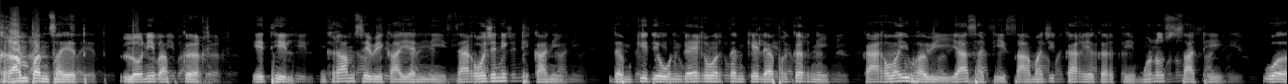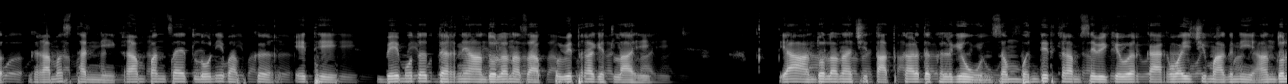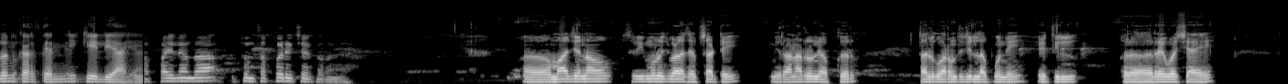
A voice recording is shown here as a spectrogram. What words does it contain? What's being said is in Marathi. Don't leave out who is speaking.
Speaker 1: ग्रामपंचायत लोणी बापकर येथील ग्रामसेविका यांनी सार्वजनिक ठिकाणी धमकी देऊन गैरवर्तन केल्याप्रकरणी कारवाई व्हावी यासाठी सामाजिक कार्यकर्ते मनोज साठे व ग्रामस्थांनी ग्रामपंचायत लोणी बापकर येथे बेमुदत धरणे आंदोलनाचा पवित्रा घेतला आहे. या आंदोलनाची तात्काळ दखल घेऊन संबंधित ग्रामसेविकेवर कारवाईची मागणी आंदोलनकर्त्यांनी केली आहे.
Speaker 2: पहिल्यांदा तुमचा परिचय करून द्या.
Speaker 3: माझे नाव श्री मनोज बाळासाहेब साठे. मी राहणार लोणी अपकर तालुका वारामती जिल्हा पुणे येथील रहिवासी आहे.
